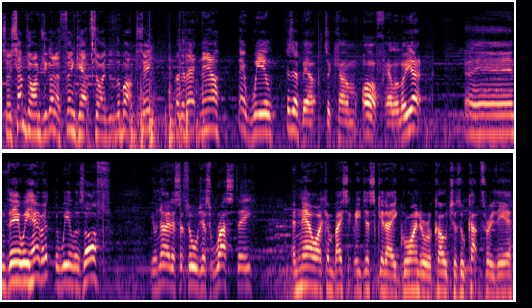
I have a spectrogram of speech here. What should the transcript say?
So sometimes you've got to think outside of the box. See, look at that now. That wheel is about to come off. Hallelujah. And there we have it. The wheel is off. You'll notice it's all just rusty. And now I can basically just get a grinder or a cold chisel cut through there,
